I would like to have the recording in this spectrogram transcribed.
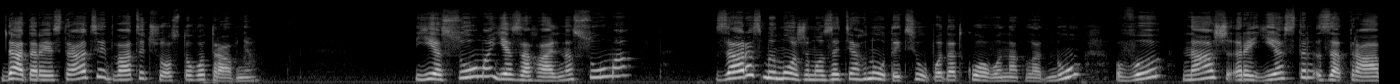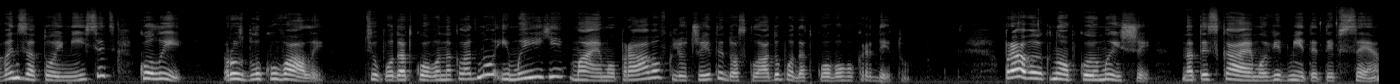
Дата реєстрації 26 травня. Є сума, є загальна сума. Зараз ми можемо затягнути цю податкову накладну в наш реєстр за травень, за той місяць, коли розблокували цю податкову накладну, і ми її маємо право включити до складу податкового кредиту. Правою кнопкою миші натискаємо Відмітити все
